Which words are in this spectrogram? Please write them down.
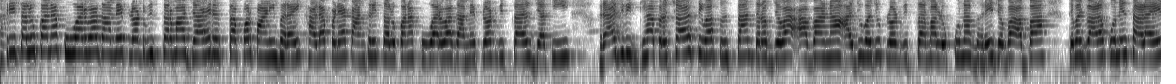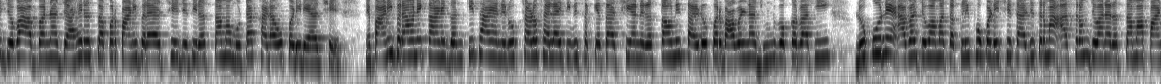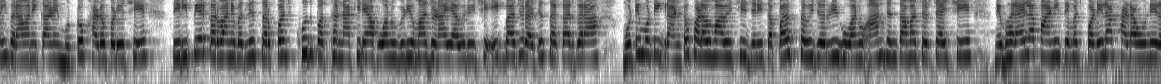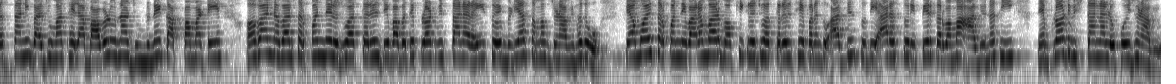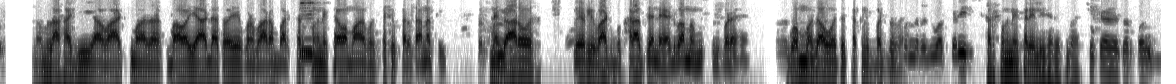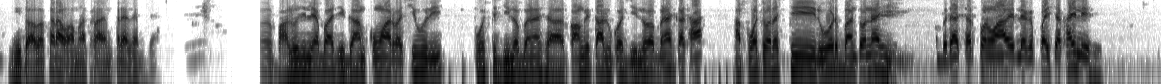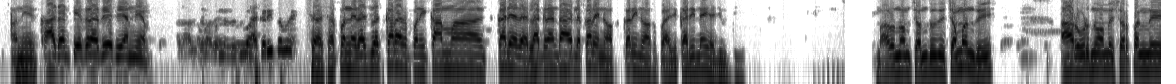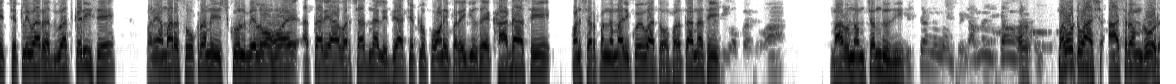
કાંકરેજ તાલુકાના કુવારવા ગામે પ્લોટ વિસ્તારમાં જાહેર રસ્તા પર પાણી ભરાઈ ખાડા પડ્યા કાંકરી તાલુકાના કુવારવા ગામે પ્લોટ વિસ્તાર જ્યાંથી રાજવિદ્યા પ્રચાર સેવા સંસ્થાન તરફ જવા આવવાના આજુબાજુ પ્લોટ વિસ્તારમાં લોકોના ઘરે જવા આવવા તેમજ બાળકોને શાળાએ જવા આવવાના જાહેર રસ્તા પર પાણી ભરાયા છે, જેથી રસ્તામાં મોટા ખાડાઓ પડી રહ્યા છે. ને પાણી ભરાવાને કારણે ગંદકી થાય અને રોગચાળો ફેલાય તેવી શક્યતા છે અને રસ્તાઓની સાઈડો પર બાવળના ઝુંડ વકરવાથી લોકોને આવવા જવામાં તકલીફો પડે છે. તાજેતરમાં આશ્રમ જવાના રસ્તામાં પાણી ભરાવાને કારણે મોટો ખાડો પડ્યો છે. તે રિપેર કરવાને બદલે સરપંચ ખુદ પથ્થર નાખી રહ્યા હોવાનું વિડીયોમાં જણાવી આવી રહ્યું છે. એક બાજુ રાજ્ય સરકાર દ્વારા મોટી મોટી ગ્રાન્ટો ફાળવવામાં આવે છે, જેની તપાસ થવી જરૂરી હોવાનું આમ જનતામાં ચર્ચાય છે ને ભરાયેલા પાણી તેમજ પડેલા ખાડાઓને રસ્તાની બાજુમાં થયેલા બાવળોના ઝુંડને કાપવા માટે અવારનવાર સરપંચને રજૂઆત કરેલ જે બાબતે પ્લોટ વિસ્તારના રહીશોએ મીડિયા સમક્ષ જણાવ્યું હતું. કે સરપંચને વારંવાર મૌખિક રજૂઆત કરેલ છે, પરંતુ આજ દિન સુધી આ રસ્તો રિપેર કરવામાં આવ્યો નથી તેમ પ્લોટ વિસ્તારના લોકોએ જણાવ્યું. નામ લાખાજી આ વાતમાં બાવળિયા આડા થયો પણ વારંવાર સરપંચને કહેવામાં આવે પણ કશું કરતા નથી. ને ગારો એટલી વાટ ખરાબ છે ને હેડવામાં મુશ્કેલ પડે છે. ગામમાં જવું હોય તો તકલીફ પડતી હોય. રજૂઆત કરી. સરપંચને કરેલી છે રજૂઆત. શું કહે છે સરપંચ? એ તો હવે કરાવો હમણાં કરાવ એમ કર્યા છે ભાલુજી લેબાજી ગામ કુંવારવા શિવરી પોસ્ટ જિલ્લો બનાસ કોંગ્રેસ તાલુકો જિલ્લો બનાસકાંઠા. આ પાંચ વર્ષથી રોડ બનતો નહીં. બધા સરપંચો આવે એટલે કે પૈસા ખાઈ લે છે. અને ખાડ અને ટેકરા દે છે એમને એમ. સરપંચને રજૂઆત કરી સરપંચ ને રજૂઆત કરે પણ એ કામ કર્યા કરે છે લાગ્રાન્ટ એટલે કરી નાખ કરી નાખ પણ હજી કરી નહીં હજુ સુધી. મારું નામ ચંદુજી ચમનજી. આ રોડનું અમે સરપંચને કેટલી વાર રજૂઆત કરી છે પણ એ અમારા છોકરાને સ્કૂલ મેળવો હોય અત્યારે આ વરસાદના લીધે આ કેટલું પાણી ભરાઈ ગયું છે ખાડા છે પણ સરપંચ અમારી કોઈ વાત હોભળતા નથી. મારું નામ ચંદુજી. પલોટવાસ આશ્રમ રોડ.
